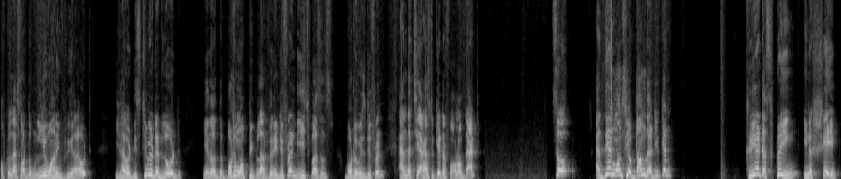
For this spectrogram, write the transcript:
Of course, that's not the only one you figure out. You have a distributed load, you know, the bottom of people are very different, each person's bottom is different and the chair has to cater for all of that. So, and then once you have done that, you can create a spring in a shape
